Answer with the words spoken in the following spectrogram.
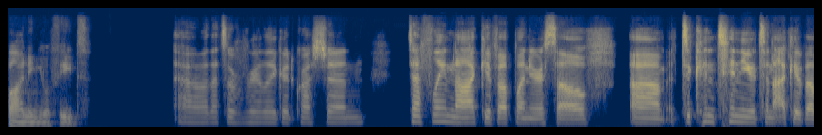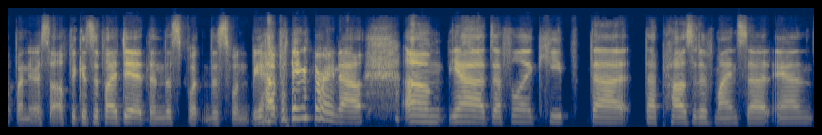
finding your feet? Oh, that's a really good question definitely not give up on yourself um, to continue to not give up on yourself because if i did then this would this wouldn't be happening right now. Um, yeah definitely keep that that positive mindset and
